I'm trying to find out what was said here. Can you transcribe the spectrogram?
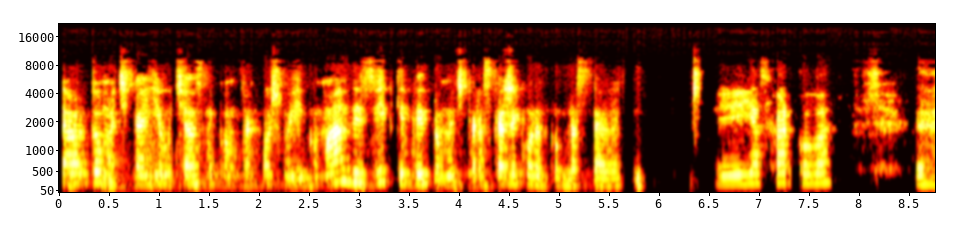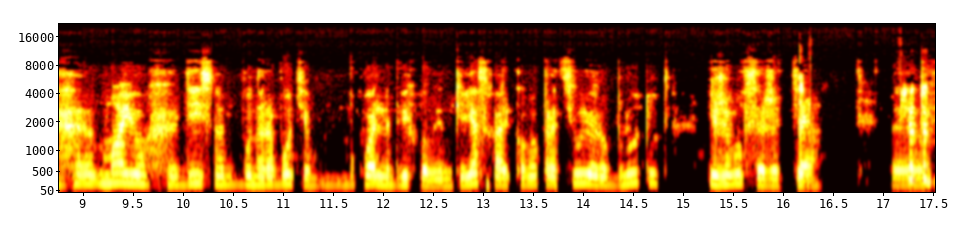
Та Томочка є учасником також моєї команди. Звідки ти, Томочка? Розкажи коротко про себе. Е, Я з Харкова. Е, Маю дійсно, бо на роботі буквально дві хвилинки. Я з Харкова працюю, роблю тут і живу все життя. Е, тут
